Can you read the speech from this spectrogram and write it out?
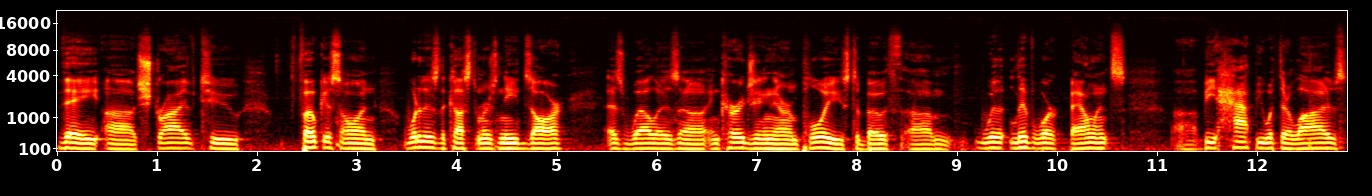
they uh, strive to focus on what it is the customer's needs are, as well as uh, encouraging their employees to both um, live work balance, uh, be happy with their lives,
